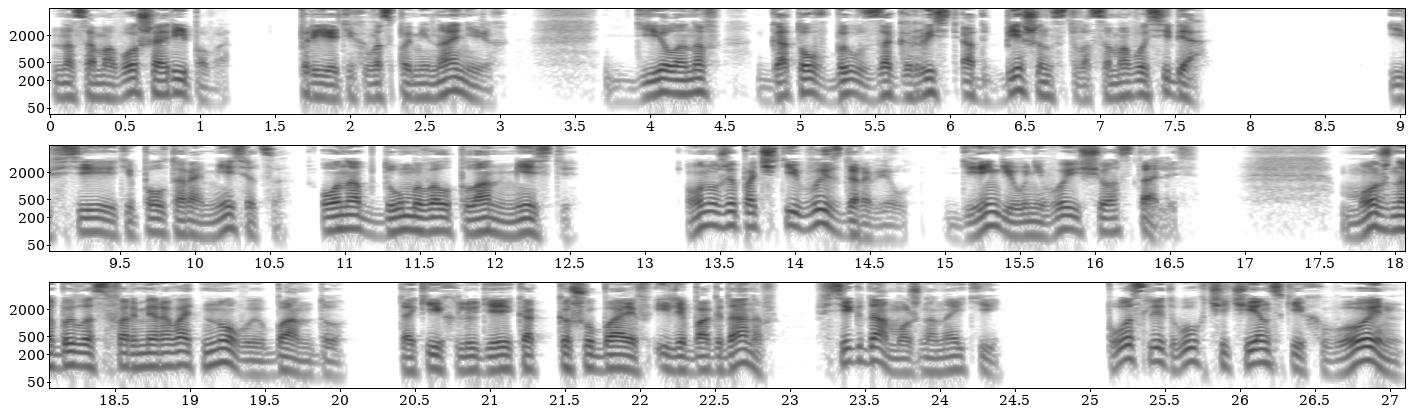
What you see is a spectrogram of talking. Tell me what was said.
на самого Шарипова. При этих воспоминаниях Диланов готов был загрызть от бешенства самого себя. И все эти полтора месяца он обдумывал план мести. Он уже почти выздоровел, деньги у него еще остались можно было сформировать новую банду. Таких людей, как Кашубаев или Богданов, всегда можно найти. После двух чеченских войн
